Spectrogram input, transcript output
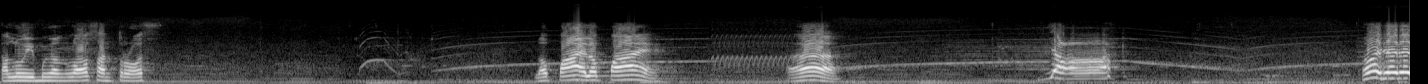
ตะลุยเมืองลอสซันโตรส เราไปเราไป เออย่าเฮ้ยเดี๋ยวเดี๋ย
